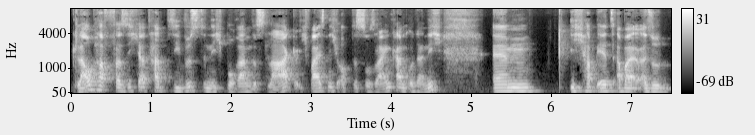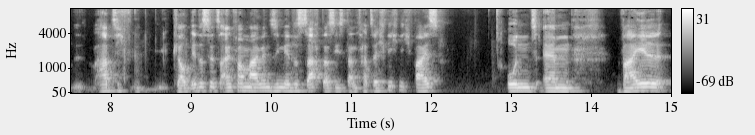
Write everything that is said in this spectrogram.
glaubhaft versichert hat, sie wüsste nicht, woran das lag. Ich weiß nicht, ob das so sein kann oder nicht. Ähm, ich habe jetzt aber, also hat sich, glaubt ihr das jetzt einfach mal, wenn sie mir das sagt, dass sie es dann tatsächlich nicht weiß? Und ähm, weil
